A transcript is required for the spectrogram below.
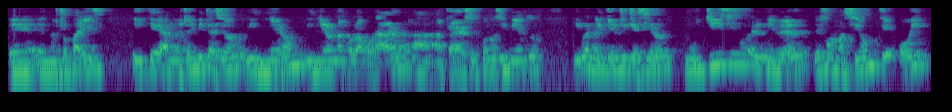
eh, en nuestro país y que a nuestra invitación vinieron, vinieron a colaborar, a, traer sus conocimientos y bueno, y que enriquecieron muchísimo el nivel de formación que hoy,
